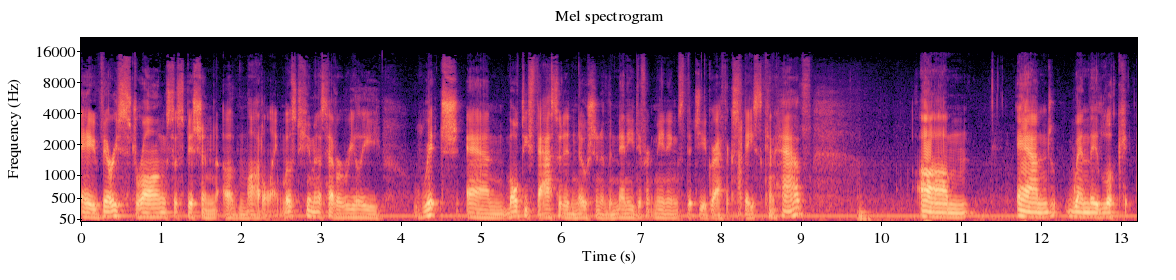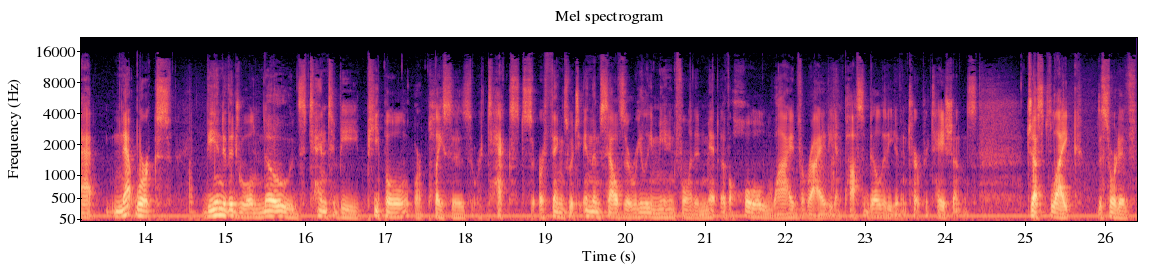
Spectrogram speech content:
a very strong suspicion of modeling. Most humanists have a really rich and multifaceted notion of the many different meanings that geographic space can have. Um, and when they look at networks, the individual nodes tend to be people or places or texts or things which in themselves are really meaningful and admit of a whole wide variety and possibility of interpretations just like the sort of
